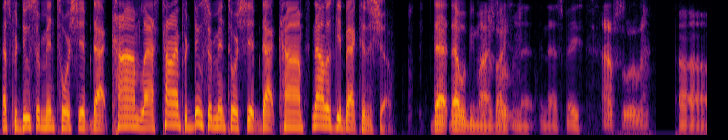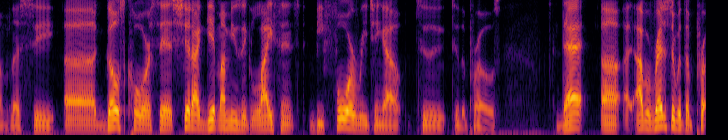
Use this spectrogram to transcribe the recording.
That's producermentorship.com. Last time, producermentorship.com. Now let's get back to the show. That that would be my Absolutely. advice in that in that space. Absolutely. Um, let's see. Uh, Ghost Core says, should I get my music licensed before reaching out to to the pros? That uh, I, I would register with the pro.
